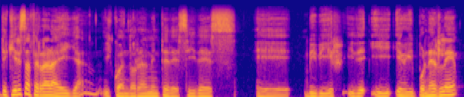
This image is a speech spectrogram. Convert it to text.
te quieres aferrar a ella y cuando realmente decides eh, vivir y, ponerle,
